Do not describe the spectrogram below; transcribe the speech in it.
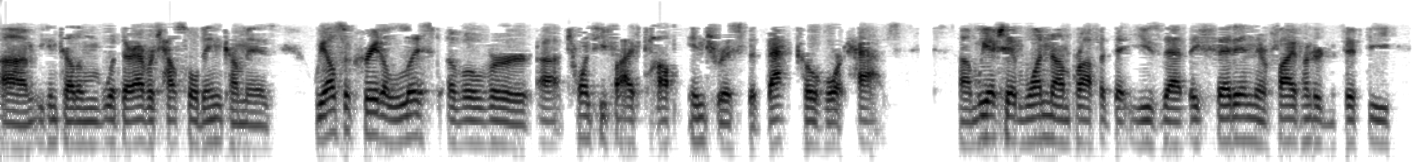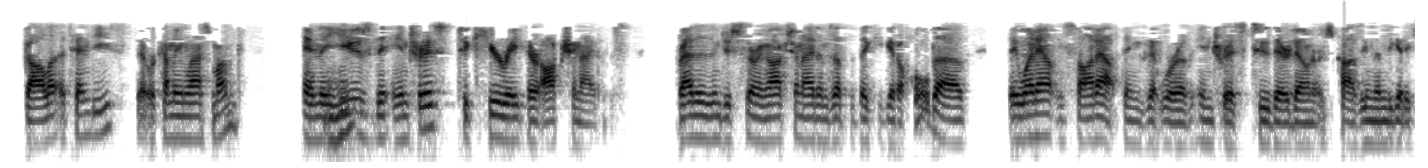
Um, you can tell them what their average household income is. We also create a list of over uh, 25 top interests that that cohort has. Um, we actually had one nonprofit that used that. They fed in their 550 gala attendees that were coming last month, and they mm-hmm. used the interest to curate their auction items. Rather than just throwing auction items up that they could get a hold of, they went out and sought out things that were of interest to their donors, causing them to get a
